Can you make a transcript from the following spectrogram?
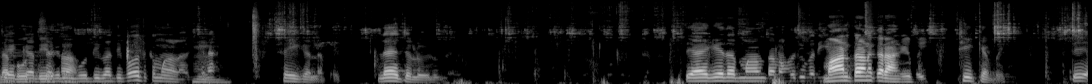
ਲੈ ਬੋਦੀ। ਹਾਂ ਬੋਦੀ ਬਾਦੀ ਬਹੁਤ ਕਮਾਲ ਆ ਗਈ ਨਾ। ਸਹੀ ਗੱਲ ਆ ਬਾਈ। ਲੈ ਚਲੋ ਇਹਨੂੰ। ਤੇ ਆਗੇ ਦਾ ਮਾਨਤਾਨ ਹੋ ਜੂ ਵਧੀਆ। ਮਾਨ ਤਾਨ ਕਰਾਂਗੇ ਬਈ। ਠੀਕ ਹੈ ਬਾਈ। ਤੇ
